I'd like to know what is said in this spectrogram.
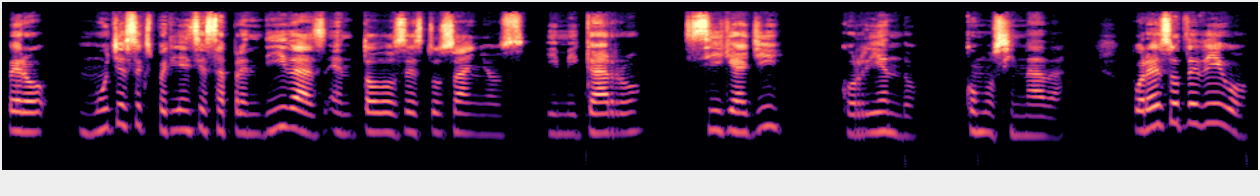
Pero muchas experiencias aprendidas en todos estos años y mi carro sigue allí, corriendo, como si nada. Por eso te digo,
